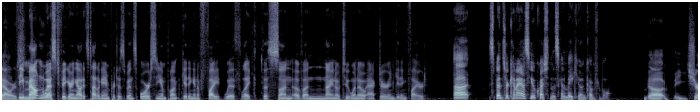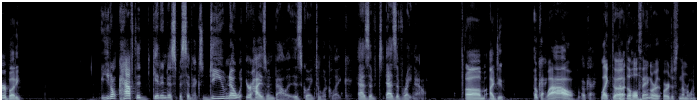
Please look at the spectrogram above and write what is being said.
hours. The Mountain West figuring out its title game participants, or CM Punk getting in a fight with like the son of a 90210 actor and getting fired. Uh, Spencer, can I ask you a question that's going to make you uncomfortable? uh, sure, buddy. You don't have to get into specifics. Do you know what your Heisman ballot is going to look like as of as of right now? Um, I do. Okay. Wow. Okay. Like the Uh, the whole thing, or or just the number one?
